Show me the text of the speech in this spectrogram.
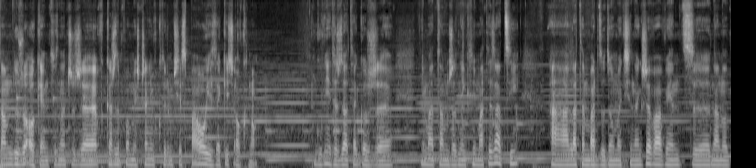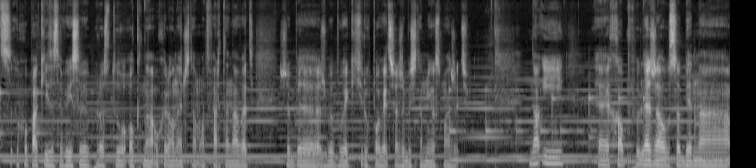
tam dużo okien, to znaczy, że w każdym pomieszczeniu, w którym się spało, jest jakieś okno. Głównie też dlatego, że nie ma tam żadnej klimatyzacji, a latem bardzo domek się nagrzewa, więc y, na noc chłopaki zostawili sobie po prostu okna uchylone, czy tam otwarte nawet, żeby, żeby był jakiś ruch powietrza, żeby się tam nie usmażyć. No i e, Hop leżał sobie na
